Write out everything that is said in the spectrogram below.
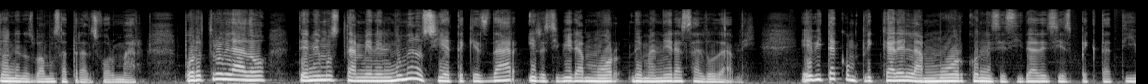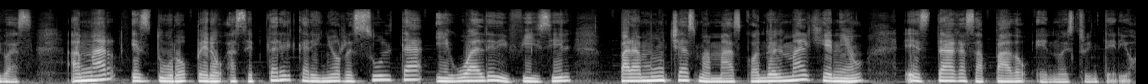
donde nos vamos a transformar. Por otro lado, tenemos también el número 7, que es dar y recibir amor de manera saludable. Evita complicar el amor con necesidades y expectativas. Amar es duro, pero aceptar el cariño resulta igual de difícil para muchas mamás cuando el mal genio está agazapado en nuestro interior.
